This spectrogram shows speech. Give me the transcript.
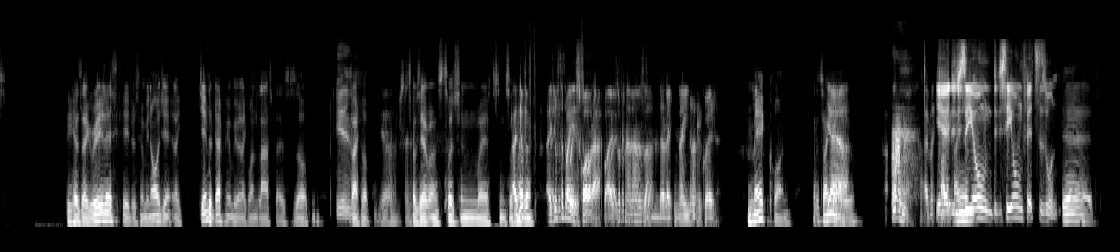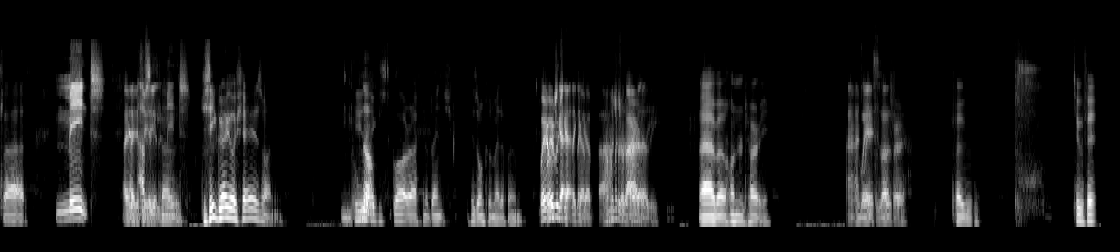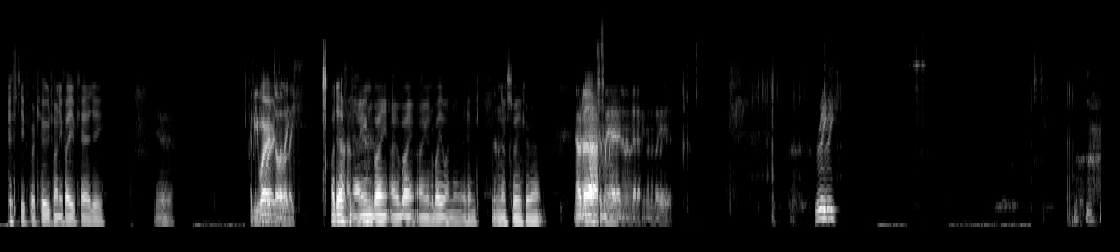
Because like realistically, there's gonna be no gym. Like gyms are definitely gonna be like one of the last places open yeah. back up. Yeah, So obviously everyone's touching weights and stuff I'd like love, that. to, I'd love to buy a squat rack, but I was looking at Amazon and they're like 900 quid. Make one. That's what I'm Yeah. gonna do. I'm- Yeah, did you I see am- Owen? Did you see own Fitz's one? Yeah, it's class. Mint. I did see Absolutely mint. Do you see Greg O'Shea's one? He's No. like a squat rack and a bench. His uncle made it for him. Where, would you get like a, how much would a barbell be? Uh, about 130. And weights as well for About 250 for 225 kg. yeah. It'd be weird though, like I definitely, I'm buying, I'm buying, I'm gonna buy one now. I think in the next week or that. now that that's in my head, now I'm definitely gonna buy it. Right.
